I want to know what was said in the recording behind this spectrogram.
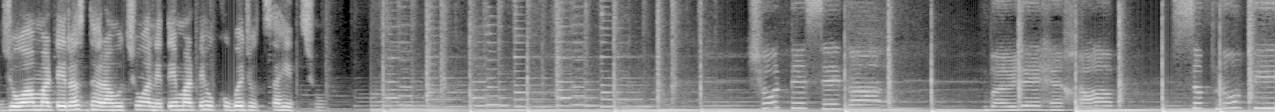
જોવા માટે રસ ધરાવું છું અને તે માટે હું ખૂબ જ ઉત્સાહિત છું छोटे से गांव बड़े हैं મોટી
